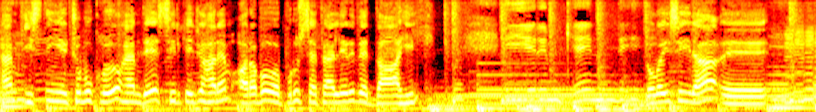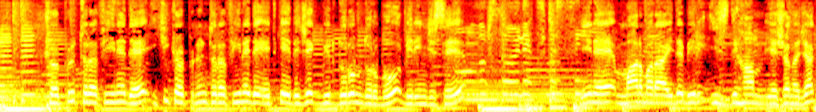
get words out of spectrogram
hem İstinye Çubuklu hem de Sirkeci Harem araba vapuru seferleri de dahil. Dolayısıyla e, köprü trafiğine de iki köprünün trafiğine de etki edecek bir durumdur bu birincisi. Yine Marmaray'da bir izdiham yaşanacak.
